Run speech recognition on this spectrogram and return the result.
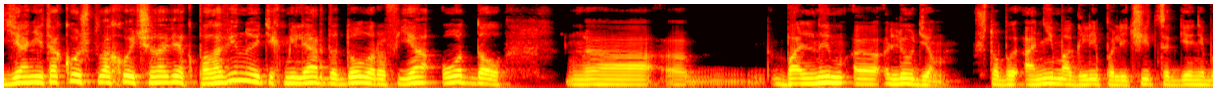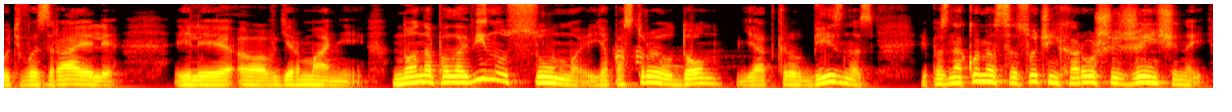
я не такой уж плохой человек. Половину этих миллиарда долларов я отдал э, э, больным э, людям, чтобы они могли полечиться где-нибудь в Израиле или э, в Германии. Но наполовину суммы я построил дом, я открыл бизнес и познакомился с очень хорошей женщиной.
